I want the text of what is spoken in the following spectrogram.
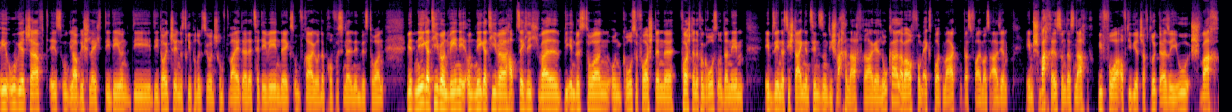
EU-Wirtschaft ist unglaublich schlecht. Die, die, die, die deutsche Industrieproduktion schrumpft weiter. Der ZDW-Index, Umfrage unter professionellen Investoren, wird negativer und, und negativer, hauptsächlich weil die Investoren und große Vorstände, Vorstände von großen Unternehmen eben sehen, dass die steigenden Zinsen und die schwache Nachfrage lokal, aber auch vom Exportmarkt, das vor allem aus Asien, eben schwach ist und das nach wie vor auf die Wirtschaft drückt. Also EU schwach,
